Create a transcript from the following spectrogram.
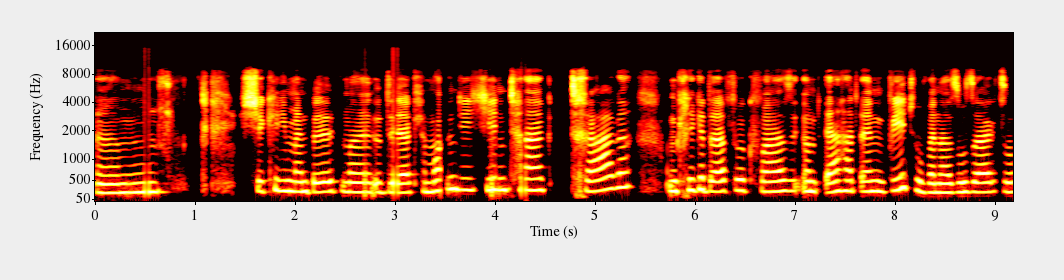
Ähm, ich schicke ihm ein Bild mal der Klamotten, die ich jeden Tag trage und kriege dafür quasi, und er hat ein Veto, wenn er so sagt, so,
